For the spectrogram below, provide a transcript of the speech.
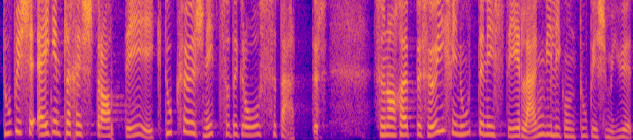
du bist eigentlich ein Strateg, du gehörst nicht zu den grossen Bettern. So nach etwa fünf Minuten ist es dir langweilig und du bist müde.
